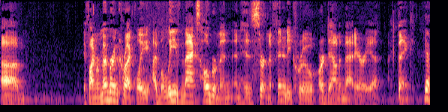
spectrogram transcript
Um, if I'm remembering correctly, I believe Max Hoberman and his Certain Affinity crew are down in that area. I think. Yeah.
